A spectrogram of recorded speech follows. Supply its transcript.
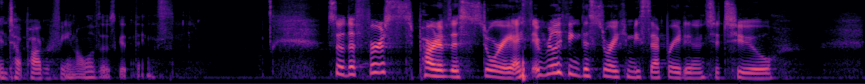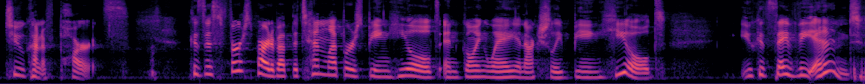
and topography and all of those good things. So, the first part of this story, I, th- I really think this story can be separated into two, two kind of parts. Because this first part about the 10 lepers being healed and going away and actually being healed, you could say the end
